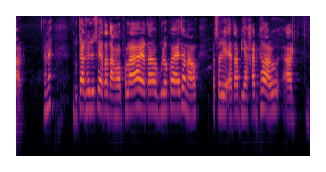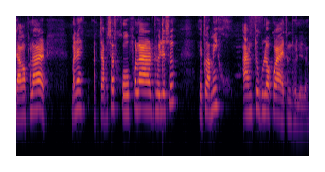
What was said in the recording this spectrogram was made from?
আৰ হয়নে? দুটা ধৰি লৈছোঁ এটা ডাঙৰ ফলা আৰ এটা গোলকৰ আয়তন আৰু চৰি এটা ব্যাসাৰ্ধ আৰু ডাঙৰ ফলা আৰ মানে তাৰপিছত সৰু ফলা আৰ ধৰি লৈছোঁ সেইটো আমি আনটো গোলকৰ আয়তন ধৰি লৈছোঁ।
